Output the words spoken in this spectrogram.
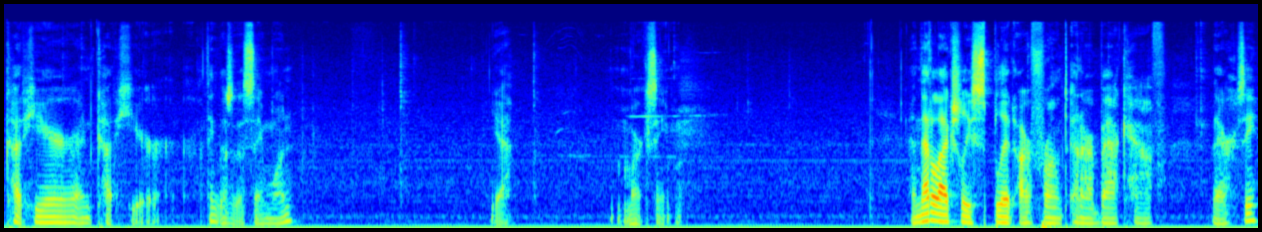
Cut here and cut here. I think those are the same one. Yeah. Mark seam. And that'll actually split our front and our back half there. See?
